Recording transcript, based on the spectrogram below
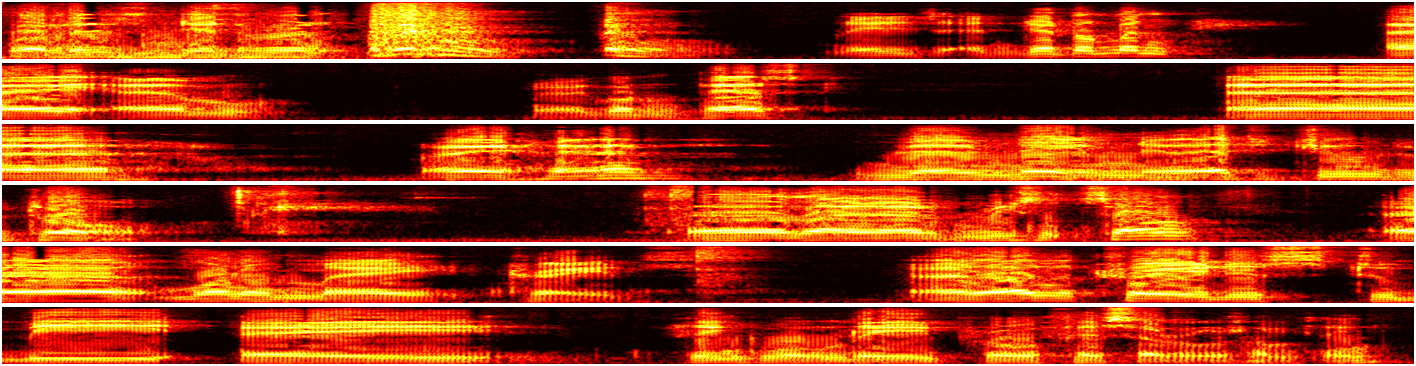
Well, ladies and gentlemen, ladies and gentlemen, I am uh, Gordon Pask. I have no name, no attitude at all. Uh, line out of a recent song, uh, one of my trades. Another trade is to be a thing called a professor or something,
